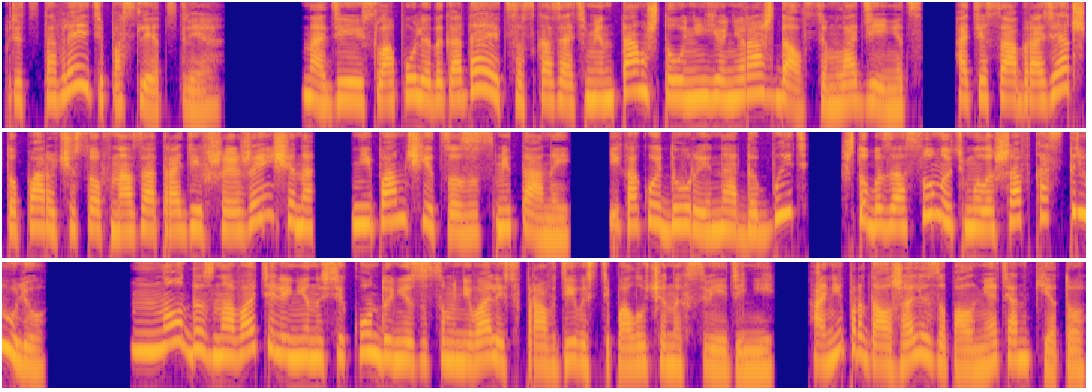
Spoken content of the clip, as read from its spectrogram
Представляете последствия? Надеюсь, Лапуля догадается сказать ментам, что у нее не рождался младенец, а те сообразят, что пару часов назад родившая женщина не помчится за сметаной, и какой дурой надо быть, чтобы засунуть малыша в кастрюлю. Но дознаватели ни на секунду не засомневались в правдивости полученных сведений. Они продолжали заполнять анкету.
